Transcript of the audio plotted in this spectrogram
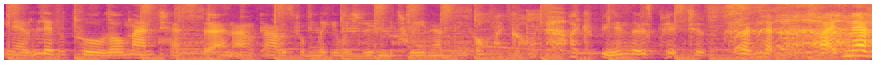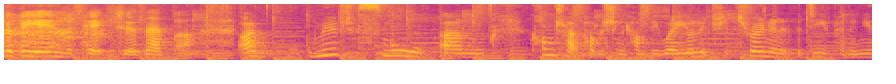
you know liverpool or manchester. And i, I was from wigan which was in between. And i think oh my god i could be in those pictures. I'd, ne I'd never be in the pictures ever. I moved to a small um, contract publishing company where you're literally thrown in at the deep end and you,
